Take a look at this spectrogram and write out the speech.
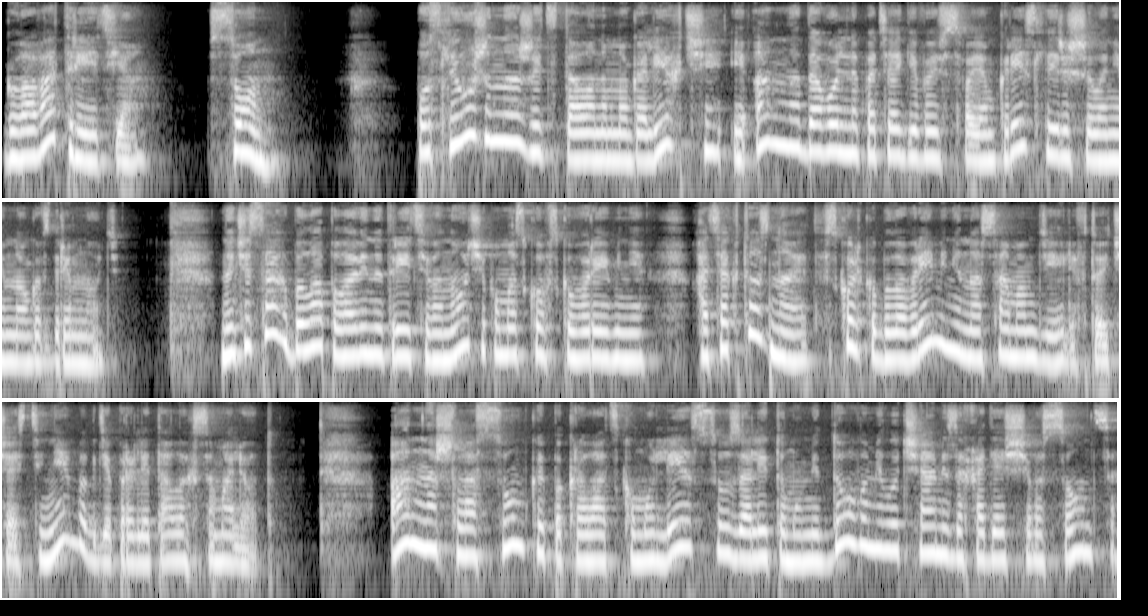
Глава третья. Сон. После ужина жить стало намного легче, и Анна, довольно потягиваясь в своем кресле, решила немного вздремнуть. На часах была половина третьего ночи по московскому времени, хотя кто знает, сколько было времени на самом деле в той части неба, где пролетал их самолет. Анна шла сумкой по крылатскому лесу, залитому медовыми лучами заходящего солнца,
